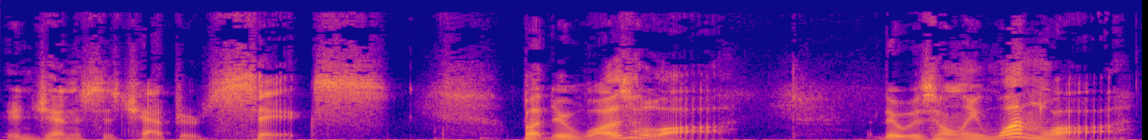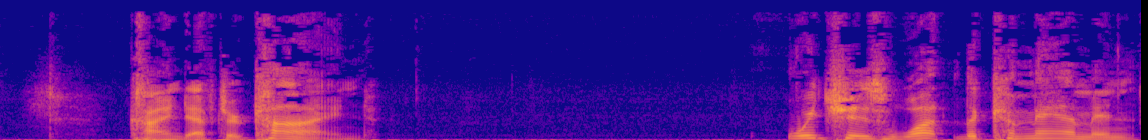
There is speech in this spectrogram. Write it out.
in Genesis chapter 6. But there was a law. There was only one law, kind after kind, which is what the commandment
